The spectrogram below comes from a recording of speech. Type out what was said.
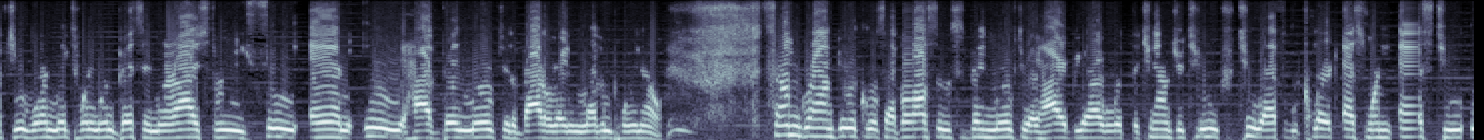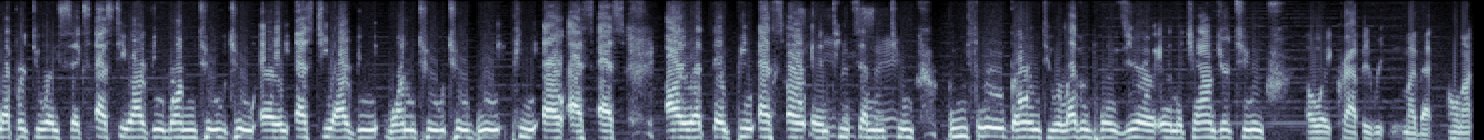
FG1, MiG 21 bis, and Mirage 3 C and E have been moved to the battle rating 11.0. Some ground vehicles have also been moved to a higher BR with the Challenger 2, 2F, Leclerc S1, S2, Leopard 2A6, STRV 122A, STRV 122B, PLSS, Ariete PSO, and T72 B3 going to 11.0, and the Challenger 2. Oh, wait, crap. It re- my bad. Hold on.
